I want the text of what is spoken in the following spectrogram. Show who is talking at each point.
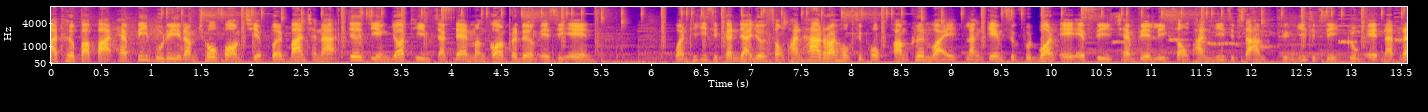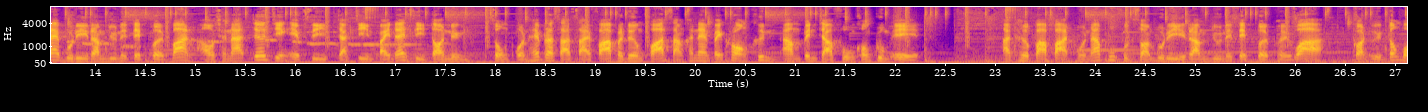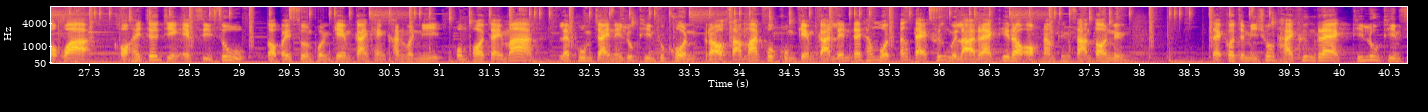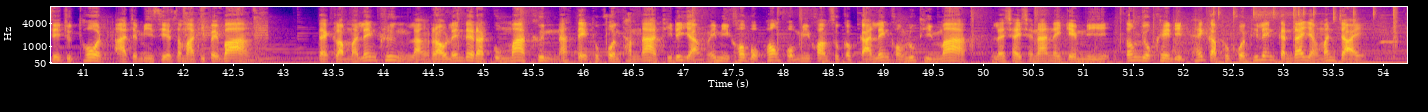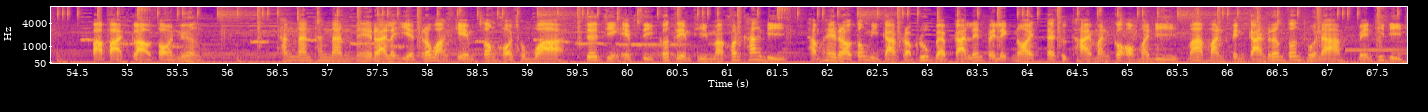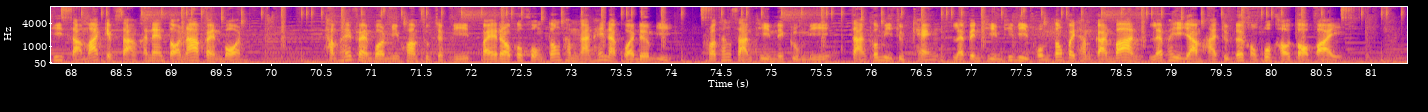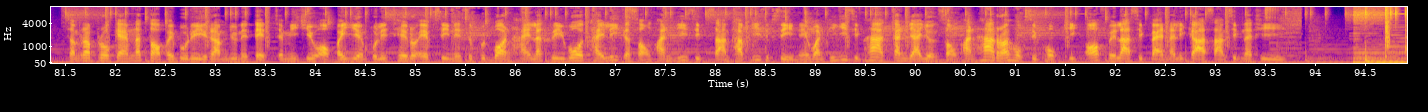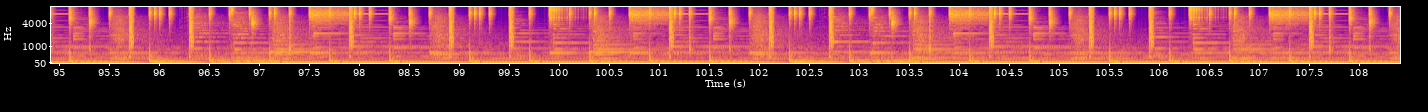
Speaker 1: อาเธอปาปาดแฮปปี้บุรีรัมโชว์ฟอร์มเฉียบเปิดบ้านชนะ เจ้อเจียงยอดทีมจากแดนมังกรประเดิม ACN วันที่ 20 กันยายน 2566 ความเคลื่อนไหว หลังเกมศึกฟุตบอล AFC แชมเปี้ยนลีก 2023 ถึง 24 กลุ่มเอนัดแรกบุรีรัมยูไนเต็ดเปิดบ้านเอาชนะเจ้อเจียง FC จากจีนไปได้ 4 ต่อ 1 ส่งผลให้ประสาทสายฟ้าประเดิมคว้า 3 คะแนนไปครองขึ้นอำเป็นจ่าฝูงของกลุ่มเออาเธอปาปาดหัวหน้าผู้ฝึกสอนบุรีรัมย์ยูไนเต็ดเปิดเผยว่า ก่อนอื่นต้องบอกว่า ขอให้เจ้อเจียง FC สู้ ต่อไปส่วนผลเกมการแข่งขันวันนี้ ผมพอใจมาก และภูมิใจในลูกทีมทุกคน เราสามารถควบคุมเกมการเล่นได้ทั้งหมดตั้งแต่ครึ่งเวลาแรกที่เราออกนำถึง 3 ต่อ 1 แต่ก็จะมีช่วงท้ายครึ่งแรกที่ลูกทีมเสียจุดโทษ อาจจะมีเสียสมาธิไปบ้าง แต่กลับมาเล่นครึ่งหลังเราเล่นได้รัดกุมมากขึ้น นักเตะทุกคนทำหน้าที่ได้อย่างไม่มีข้อบกพร่องผมมีความสุขกับการเล่นของลูกทีมมาก และชัยชนะในเกมนี้ต้องยกเครดิตให้กับทุกคนที่เล่นกันได้อย่างมั่นใจปาปาดกล่าวต่อเนื่อง ทั้งนั้นทั้งนั้นในรายละเอียดระหว่างเกมต้องขอชมว่าเจอเจียง FC ก็เตรียมทีมมาค่อนข้างดีทำให้เราต้องมีการปรับรูปแบบการเล่นไปเล็กน้อย แต่สุดท้ายมันก็ออกมาดี มากมันเป็นการเริ่มต้นทัวร์นาเมนต์ที่ดีที่สามารถเก็บ 3 คะแนนต่อหน้าแฟนบอลทำให้แฟนบอลมีความสุขจากนี้ ไปเราก็คงต้องทำงานให้หนักกว่าเดิมอีก เพราะทั้ง 3 ทีมในกลุ่มนี้ ต่างก็มีจุดแข็ง และเป็นทีมที่ดีผมต้องไปทำการบ้าน และพยายามหาจุดด้อยของพวกเขาต่อไป สำหรับโปรแกรมนัดต่อไปบุรีรัมยูไนเต็ดจะมีคิวออกไปเยือนโปลิสเทโรเอฟซีในศึกฟุตบอลไฮลักรีโวไทยลีกกับ 2023ทับ24 ในวันที่ 25 กันยายน 2566 คิกออฟเวลา 18นาฬิกา30 นาที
